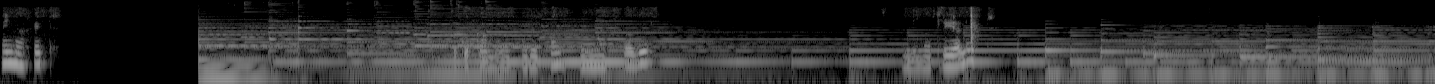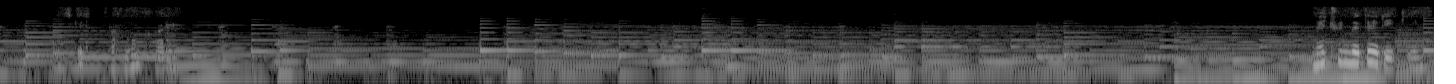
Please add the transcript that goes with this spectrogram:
აი ნახეთ როგორ გამოიყურება ნახსოვი მატერიალებთ ეს კი ძაღლი მხარი. მე 17 რიგი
